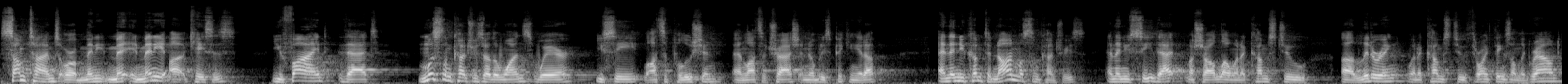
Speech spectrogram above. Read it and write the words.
sometimes, or many, in many uh, cases, you find that Muslim countries are the ones where you see lots of pollution and lots of trash and nobody's picking it up. And then you come to non-Muslim countries, and then you see that, mashallah, when it comes to uh, littering, when it comes to throwing things on the ground,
